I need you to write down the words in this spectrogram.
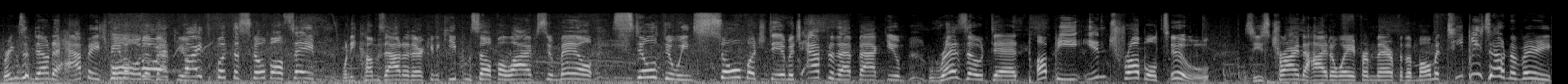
Brings him down to half HP. Oh, the before vacuum. fights, but the snowball save. When he comes out of there, can he keep himself alive? Sumail still doing so much damage after that vacuum. Rezo dead. Puppey in trouble too. As he's trying to hide away from there for the moment. TP's out in a very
